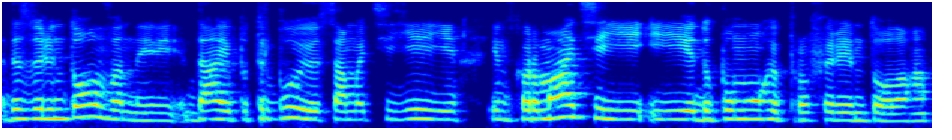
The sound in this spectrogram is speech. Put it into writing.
дезорієнтований да, і потребує саме цієї інформації і допомоги профорієнтолога.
